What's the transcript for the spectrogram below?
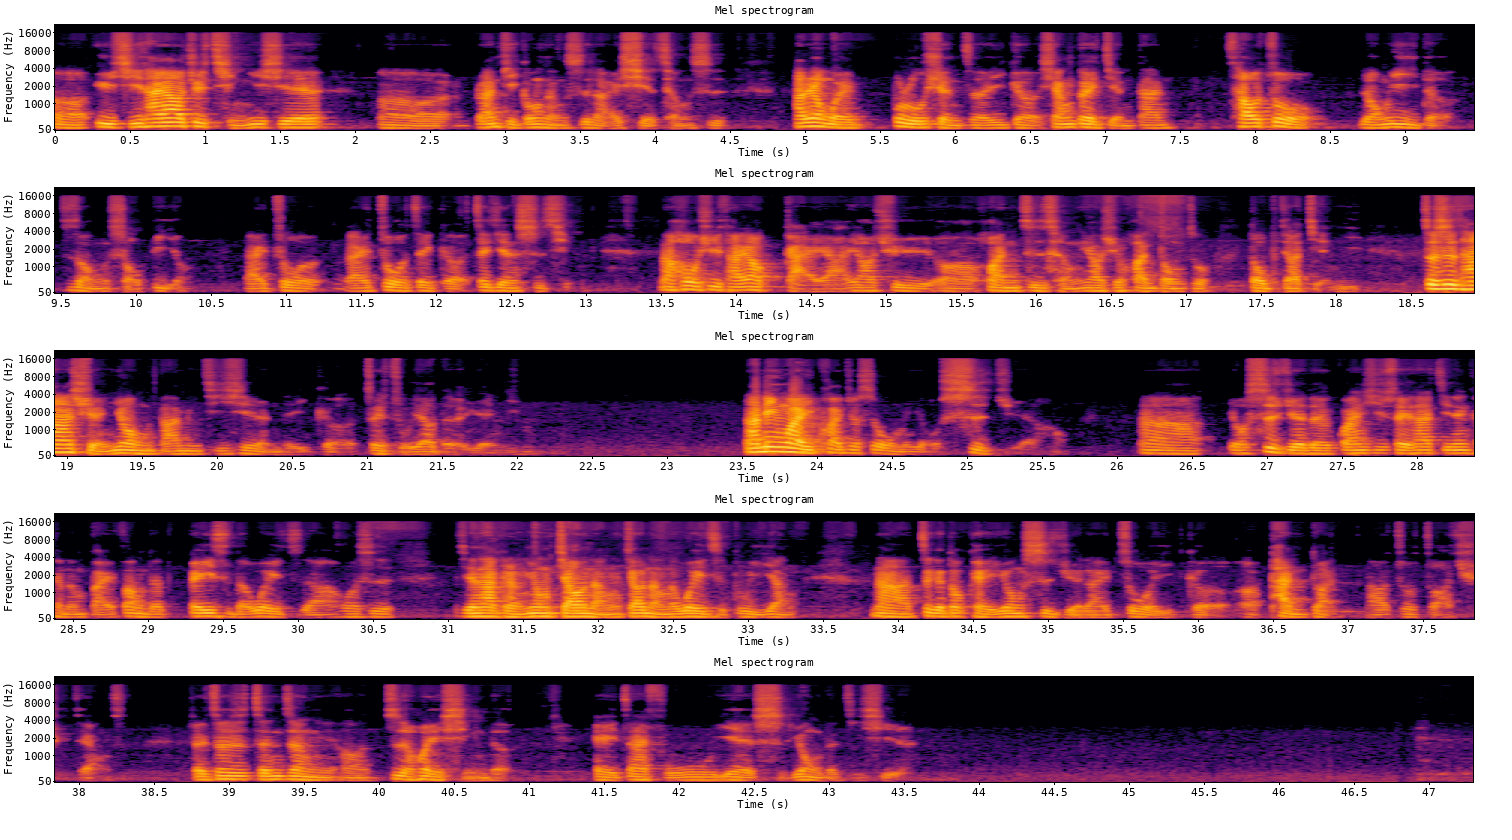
呃，与其他要去请一些呃软体工程师来写程式，他认为不如选择一个相对简单、操作容易的这种手臂哦，来做来做这个这件事情。那后续他要改啊，要去呃换制成，要去换动作，都比较简易。这是他选用达明机器人的一个最主要的原因。那另外一块就是我们有视觉哈，那有视觉的关系，所以他今天可能摆放的杯子的位置啊，或是今天他可能用胶囊，胶囊的位置不一样，那这个都可以用视觉来做一个呃判断，然后做抓取这样子，所以这是真正呃智慧型的，可以在服务业使用的机器人。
